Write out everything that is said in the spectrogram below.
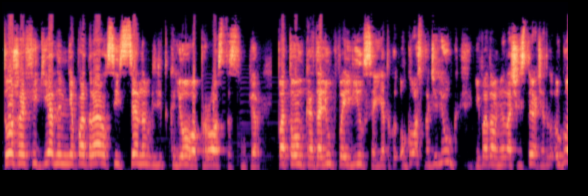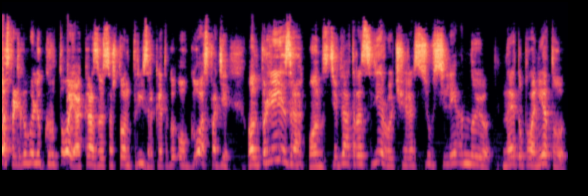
тоже офигенный, мне понравился, и сцена выглядит клево, просто супер. Потом, когда Люк появился, я такой, о господи, Люк! И потом мне начали стрелять, я такой, о господи, какой Люк крутой! И оказывается, что он призрак. Я такой, о господи, он призрак! Он тебя транслирует через всю вселенную на эту планету.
